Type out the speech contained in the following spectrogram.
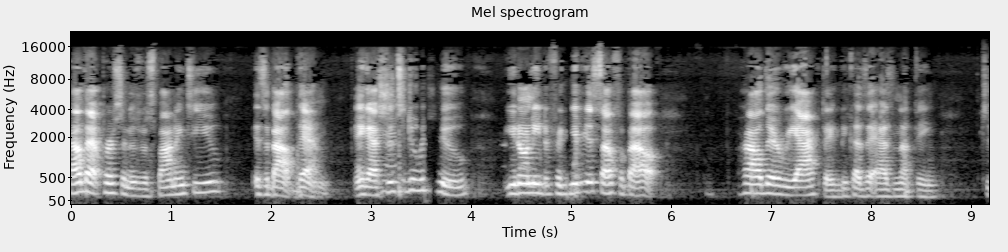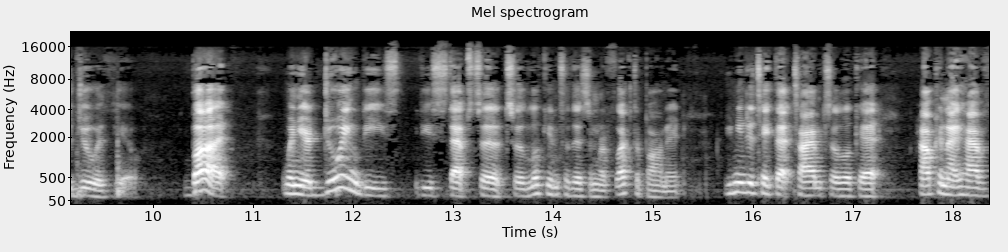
how that person is responding to you is about them. It got shit to do with you. You don't need to forgive yourself about how they're reacting because it has nothing to do with you. But when you're doing these these steps to to look into this and reflect upon it, you need to take that time to look at how can I have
